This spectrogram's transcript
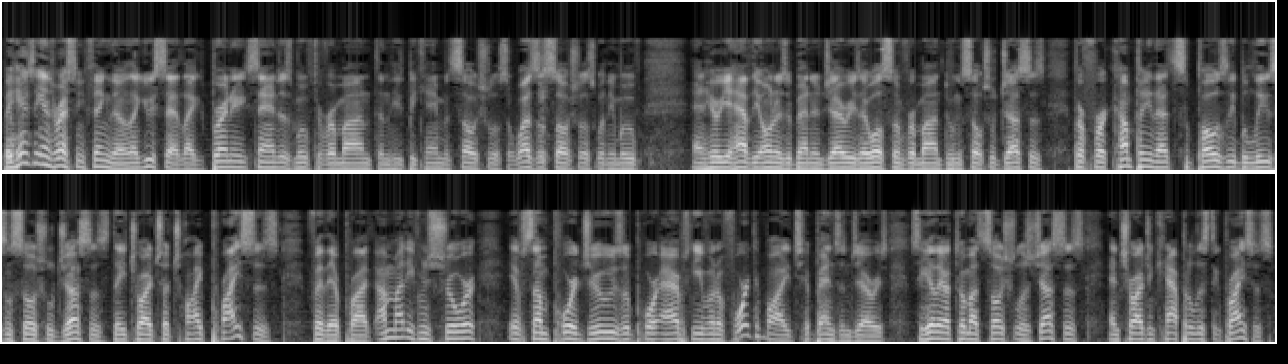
But here's the interesting thing, though. Like you said, like Bernie Sanders moved to Vermont and he became a socialist or was a socialist when he moved. And here you have the owners of Ben and Jerry's. They're also in Vermont doing social justice. But for a company that supposedly believes in social justice, they charge such high prices for their product. I'm not even sure if some poor Jews or poor Arabs can even afford to buy Ben and Jerry's. So here they are talking about socialist justice and charging capitalistic prices.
